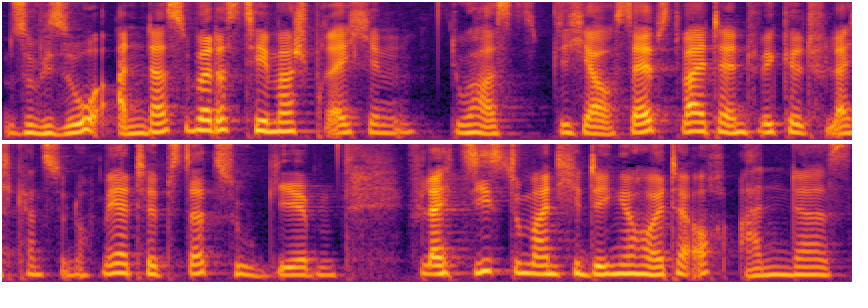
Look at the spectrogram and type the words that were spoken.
sowieso anders über das Thema sprechen. Du hast dich ja auch selbst weiterentwickelt. Vielleicht kannst du noch mehr Tipps dazu geben. Vielleicht siehst du manche Dinge heute auch anders.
